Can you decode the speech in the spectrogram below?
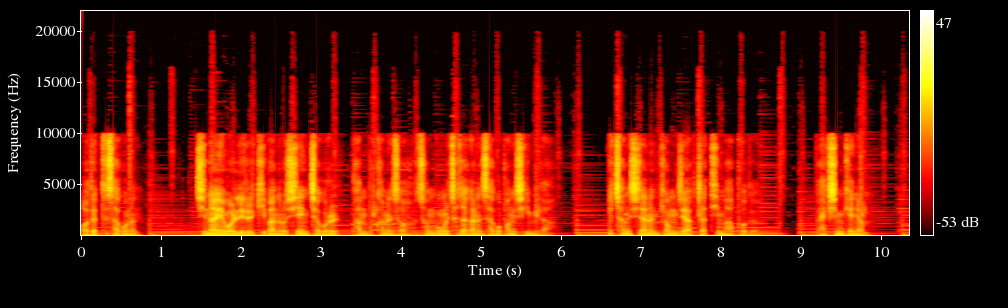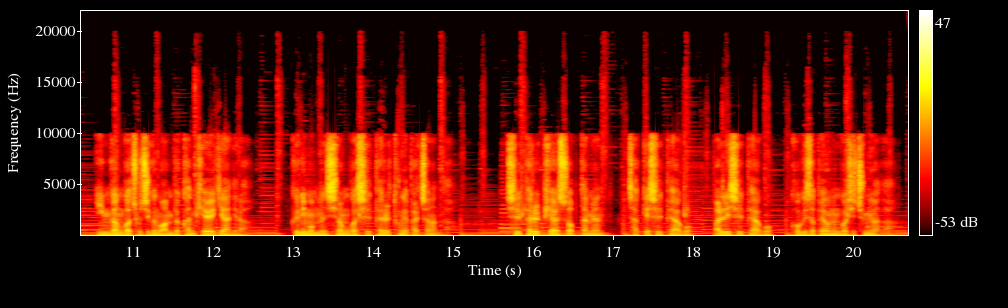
어댑트 사고는 진화의 원리를 기반으로 시행착오를 반복하면서 성공을 찾아가는 사고 방식입니다. 창시자는 경제학자 팀 하포드. 핵심 개념. 인간과 조직은 완벽한 계획이 아니라 끊임없는 실험과 실패를 통해 발전한다. 실패를 피할 수 없다면 작게 실패하고 빨리 실패하고 거기서 배우는 것이 중요하다.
